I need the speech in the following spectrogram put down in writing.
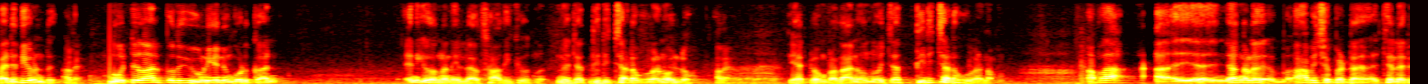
പരിധിയുണ്ട്. നൂറ്റി നാൽപ്പത് യൂണിയനും കൊടുക്കാൻ എനിക്ക് തോന്നണില്ല സാധിക്കുമെന്ന്. എന്ന് വെച്ചാൽ തിരിച്ചടവ് വേണമല്ലോ. ഏറ്റവും പ്രധാനമെന്ന് വെച്ചാൽ തിരിച്ചടവ് വേണം. അപ്പോൾ ഞങ്ങൾ ആവശ്യപ്പെട്ട ചിലർ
